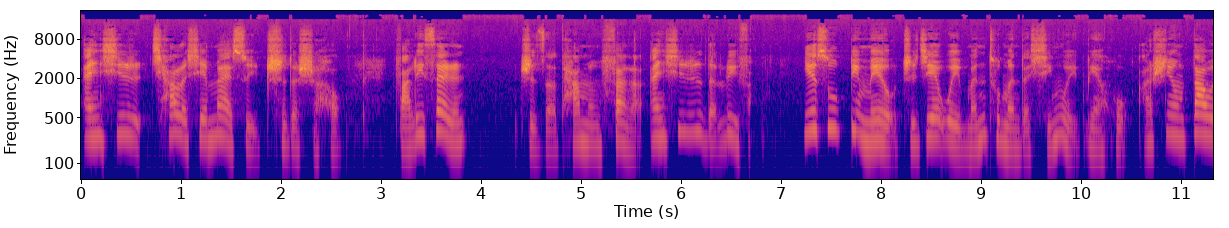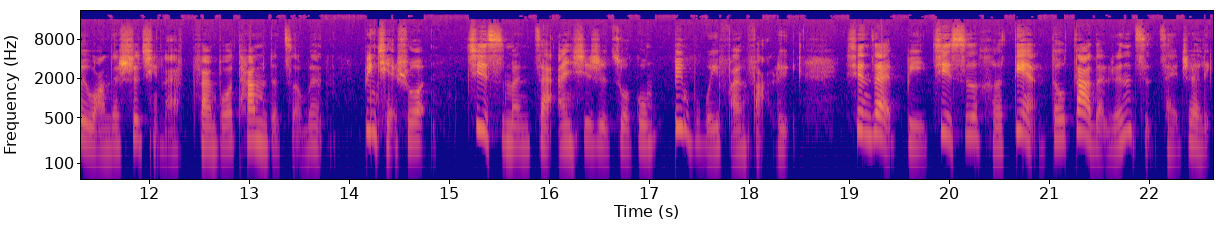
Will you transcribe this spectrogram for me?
安息日掐了些麦穗吃的时候，法利赛人指责他们犯了安息日的律法。耶稣并没有直接为门徒们的行为辩护，而是用大卫王的事情来反驳他们的责问，并且说祭司们在安息日做工并不违反法律。现在比祭司和殿都大的人子在这里，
